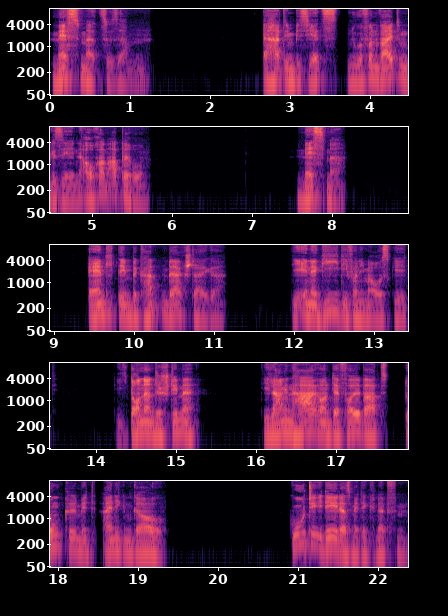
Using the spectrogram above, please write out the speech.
Messmer zusammen. Er hat ihn bis jetzt nur von weitem gesehen, auch am Apero. Messmer ähnelt dem bekannten Bergsteiger. Die Energie, die von ihm ausgeht, die donnernde Stimme, die langen Haare und der Vollbart, dunkel mit einigem Grau. Gute Idee, das mit den Knöpfen.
